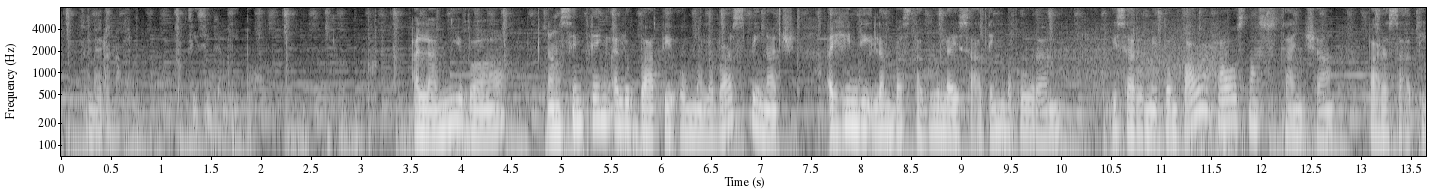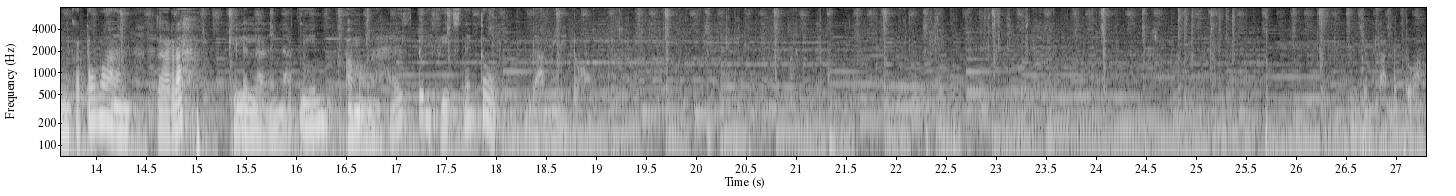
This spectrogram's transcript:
So meron ako pagsisiglan dito. Alam niyo ba, ng simpleng alugbati o malabar spinach ay hindi lang basta gulay sa ating bakuran, isa rin itong powerhouse ng sustansya para sa ating katawan. Tara, kilalanin natin ang mga health benefits nito. Dami nito. Medyo malapit to ah.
